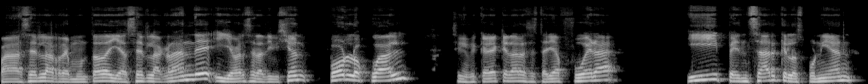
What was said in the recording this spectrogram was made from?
para hacer la remontada y hacerla grande y llevarse la división, por lo cual significaría que Dallas estaría fuera y pensar que los ponían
